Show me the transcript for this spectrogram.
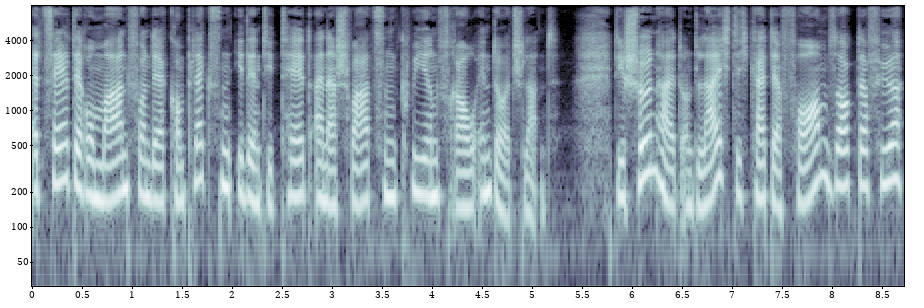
erzählt der Roman von der komplexen Identität einer schwarzen, queeren Frau in Deutschland. Die Schönheit und Leichtigkeit der Form sorgt dafür,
